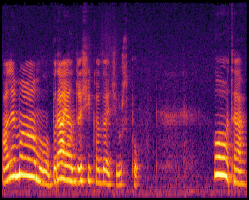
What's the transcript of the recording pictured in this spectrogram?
Ale mamo, Brian, Jessica, dajcie już spokój. O tak.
